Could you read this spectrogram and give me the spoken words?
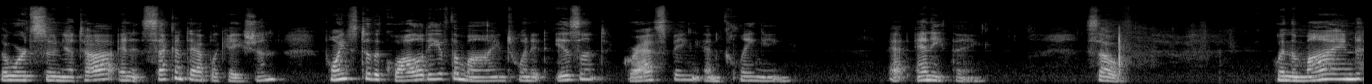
The word sunyata in its second application points to the quality of the mind when it isn't grasping and clinging at anything. So, when the mind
